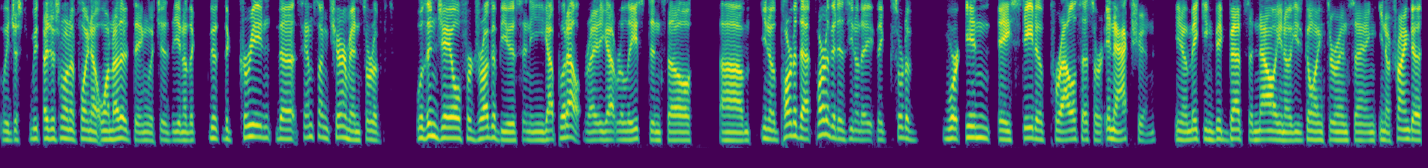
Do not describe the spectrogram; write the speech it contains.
we just we, I just want to point out one other thing, which is you know the, the the Korean the Samsung chairman sort of was in jail for drug abuse and he got put out, right? He got released, and so um, you know part of that part of it is you know they they sort of were in a state of paralysis or inaction, you know, making big bets, and now you know he's going through and saying you know trying to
